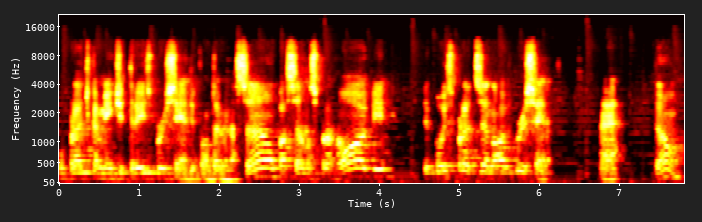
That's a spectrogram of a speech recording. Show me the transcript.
com praticamente 3% de contaminação, passamos para 9%, depois para 19%. Né? Então,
